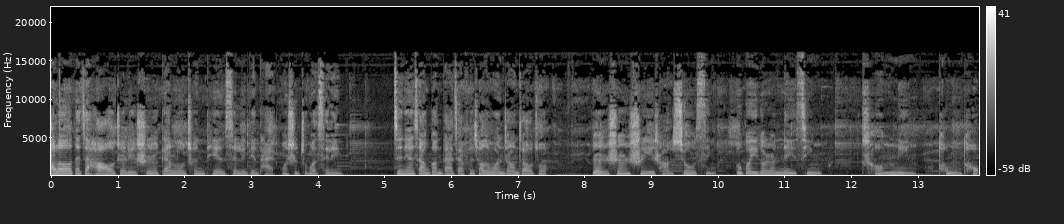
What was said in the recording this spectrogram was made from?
Hello，大家好，这里是甘露春天心理电台，我是主播心灵。今天想跟大家分享的文章叫做《人生是一场修行》。如果一个人内心澄明通透，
